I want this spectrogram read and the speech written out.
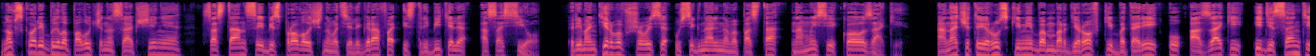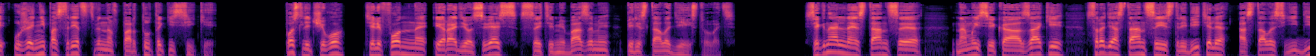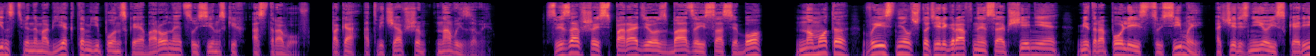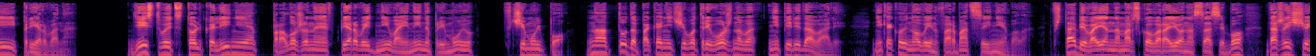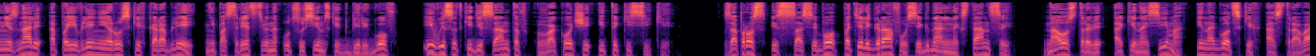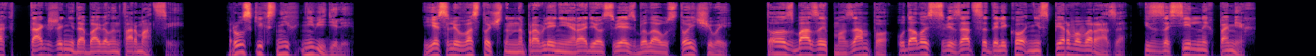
Но вскоре было получено сообщение со станции беспроволочного телеграфа истребителя Асасио ремонтировавшегося у сигнального поста на мысе Коозаки, а начатые русскими бомбардировки батарей у Азаки и десанте уже непосредственно в порту Такисики. После чего телефонная и радиосвязь с этими базами перестала действовать. Сигнальная станция на мысе Каозаки с радиостанцией истребителя осталась единственным объектом японской обороны Цусимских островов пока отвечавшим на вызовы. Связавшись по радио с базой Сасебо, Номото выяснил, что телеграфное сообщение метрополии с Цусимой, а через нее и с Кореей, прервано. Действует только линия, проложенная в первые дни войны напрямую в Чемульпо. Но оттуда пока ничего тревожного не передавали. Никакой новой информации не было. В штабе военно-морского района Сасебо даже еще не знали о появлении русских кораблей непосредственно у Цусимских берегов и высадке десантов в Акочи и Такисики. Запрос из Сасебо по телеграфу сигнальных станций на острове Акиносима и на Готских островах также не добавил информации. Русских с них не видели. Если в восточном направлении радиосвязь была устойчивой, то с базой Мозампо удалось связаться далеко не с первого раза из-за сильных помех.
